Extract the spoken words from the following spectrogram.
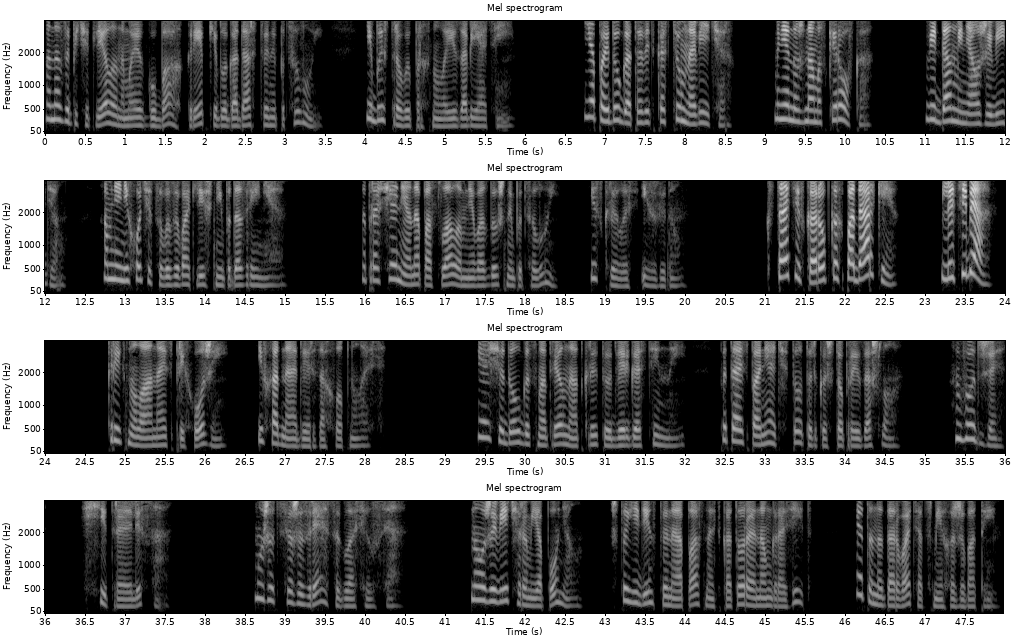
Она запечатлела на моих губах крепкий благодарственный поцелуй и быстро выпорхнула из объятий. «Я пойду готовить костюм на вечер. Мне нужна маскировка. Ведь Дан меня уже видел, а мне не хочется вызывать лишние подозрения». На прощание она послала мне воздушный поцелуй и скрылась из виду. «Кстати, в коробках подарки! Для тебя!» — крикнула она из прихожей, и входная дверь захлопнулась. Я еще долго смотрел на открытую дверь гостиной, пытаясь понять, что только что произошло. Вот же хитрая лиса. Может, все же зря я согласился. Но уже вечером я понял, что единственная опасность, которая нам грозит, это надорвать от смеха животы.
